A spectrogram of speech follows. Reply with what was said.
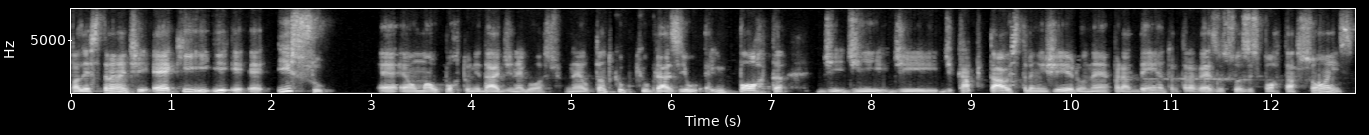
palestrante, é que é, isso é, é, uma oportunidade de negócio. Né? O tanto que o, que o Brasil importa de, de, de, de capital estrangeiro né, para dentro, através das suas exportações,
